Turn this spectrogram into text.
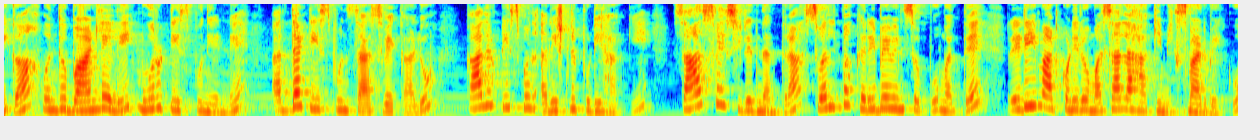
ಈಗ ಒಂದು ಬಾಣಲೆಯಲ್ಲಿ ಮೂರು ಟೀ ಸ್ಪೂನ್ ಎಣ್ಣೆ, ಅರ್ಧ ಟೀ ಸ್ಪೂನ್ ಸಾಸಿವೆ ಕಾಳು, ಕಾಲು ಟೀ ಸ್ಪೂನ್ ಅರಿಶಿನ ಪುಡಿ ಹಾಕಿ ಸಾಸಿವೆ ಸಿಡಿದ ನಂತರ ಸ್ವಲ್ಪ ಕರಿಬೇವಿನ ಸೊಪ್ಪು ಮತ್ತು ರೆಡಿ ಮಾಡ್ಕೊಂಡಿರೋ ಮಸಾಲ ಹಾಕಿ ಮಿಕ್ಸ್ ಮಾಡಬೇಕು.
